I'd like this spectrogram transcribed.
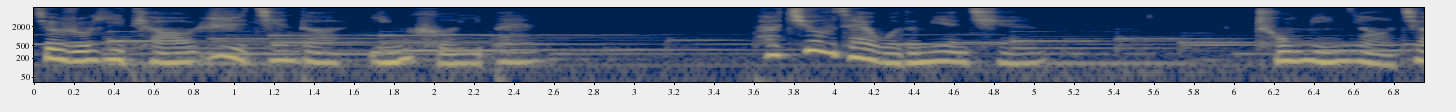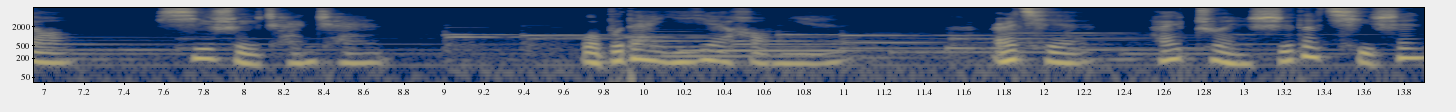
就如一条日间的银河一般。它就在我的面前，虫鸣鸟叫，溪水潺潺。我不但一夜好眠，而且还准时的起身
